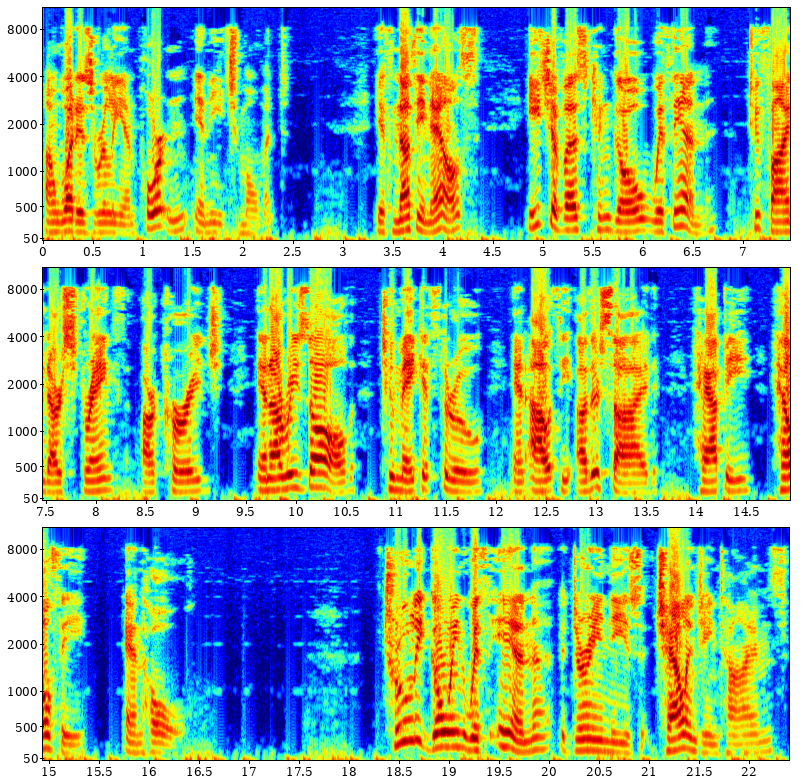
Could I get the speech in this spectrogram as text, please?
on what is really important in each moment. If nothing else, each of us can go within to find our strength, our courage, and our resolve to make it through and out the other side happy, healthy, and whole. Truly going within during these challenging times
